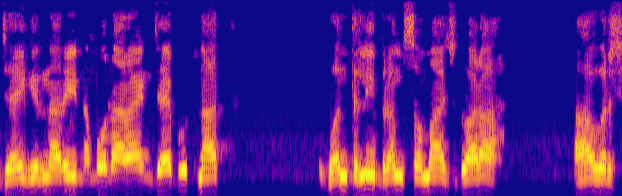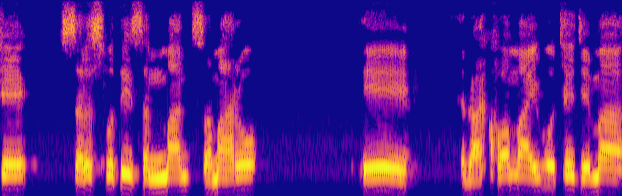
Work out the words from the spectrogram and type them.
જય ગિરનારી, નમો નારાયણ, જય ભૂતનાથ. વંથલી બ્રહ્મ સમાજ દ્વારા આ વર્ષે સરસ્વતી સન્માન સમારોહ એ રાખવામાં આવ્યો છે, જેમાં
